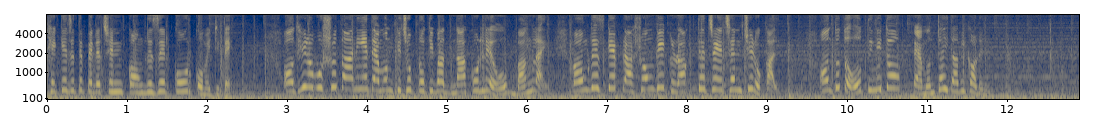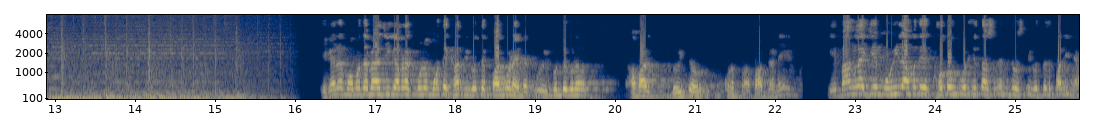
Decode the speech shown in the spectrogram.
থেকে যেতে পেরেছেন কংগ্রেসের কোর কমিটিতে। অধীর অবশ্য তা নিয়ে তেমন কিছু প্রতিবাদ না করলেও বাংলায় কংগ্রেসকে প্রাসঙ্গিক রাখতে চেয়েছেন চিরকাল। অন্তত তিনি তো তেমনটাই দাবি করেন। এখানে মমতা ব্যানার্জিকে আমরা কোনো মতে খাতির করতে পারব না, এটা মধ্যে কোনো আমার দ্বৈত কোনো ভাবনা নেই। এ বাংলায় যে মহিলা আমাদের খতম করেছে, তার সঙ্গে আমি দোস্তি করতে পারি না।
